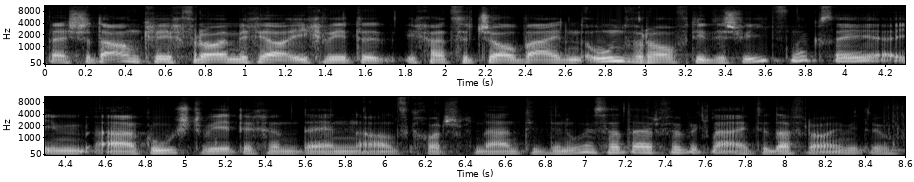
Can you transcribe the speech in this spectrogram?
Besten Dank. Ich freue mich ja. Ich werde, ich habe jetzt Joe Biden unverhofft in der Schweiz noch gesehen. Im August werde ich ihn dann als Korrespondent in den USA dürfen begleiten. Da freue ich mich drauf.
